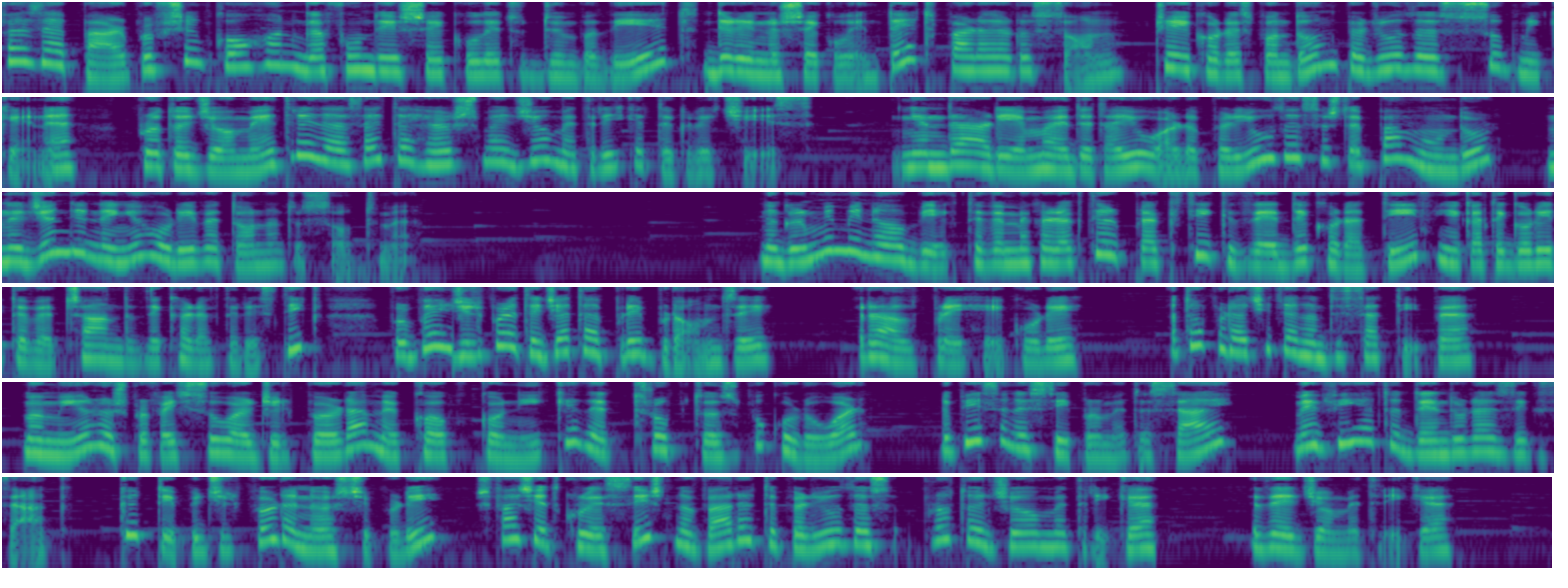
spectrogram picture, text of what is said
Faza e parë përfshin kohën nga fundi i shekullit 12 deri në shekullin 8 para erës sonë, që i korrespondon periudhës submikene, protogjeometrike dhe asaj të hershme gjeometrike të Greqisë. Një ndarje më e detajuar e periudhës është e pamundur në gjendjen e njohurive tona të sotme. Në gërmimin e objekteve me karakter praktik dhe dekorativ, një kategori të veçantë dhe karakteristike, përbëjnë gjilpërat e gjata prej bronzi, rrallë prej hekuri. Ato paraqiten në disa tipe. Më mirë është përfaqësuar gjilpëra me kokë konike dhe trup të zbukuruar në pjesën e sipërme të saj, me vija të dendura zigzag. Ky tip gjilpëre në Shqipëri shfaqet kryesisht në varret e periudhës protogjeometrike dhe gjeometrike,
